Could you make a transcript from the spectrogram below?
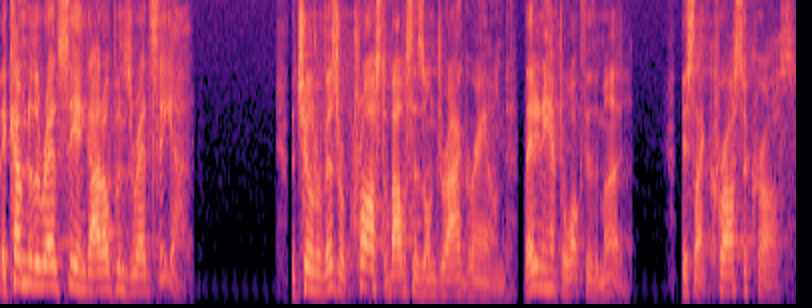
They come to the Red Sea, and God opens the Red Sea up. The children of Israel crossed, the Bible says, on dry ground. They didn't have to walk through the mud. It's like cross across.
